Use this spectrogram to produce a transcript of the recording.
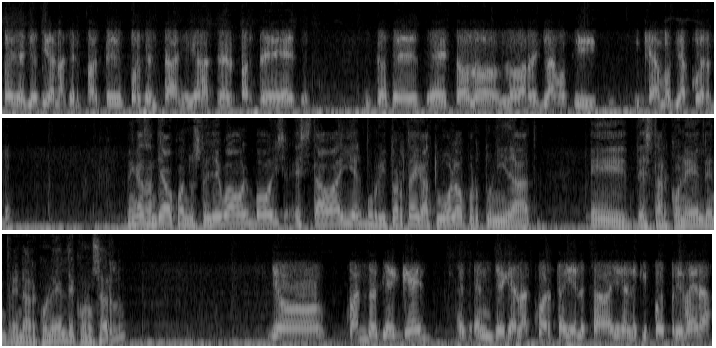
pues ellos iban a ser parte de un porcentaje, iban a tener parte de eso. Entonces eh, todo lo, lo arreglamos y, y quedamos de acuerdo. Venga, Santiago, cuando usted llegó a All Boys, estaba ahí el burrito Ortega. ¿Tuvo la oportunidad eh, de estar con él, de entrenar con él, de conocerlo? Yo cuando llegué, llegué a la cuarta y él estaba ahí en el equipo de primera.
